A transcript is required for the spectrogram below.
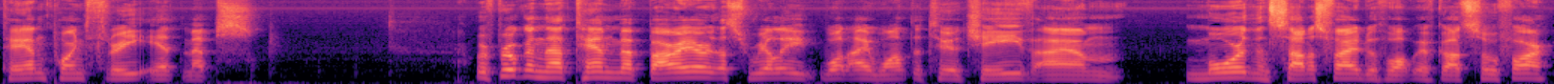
Ten point three eight MIPS. We've broken that 10 MIP barrier. That's really what I wanted to achieve. I am more than satisfied with what we've got so far.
